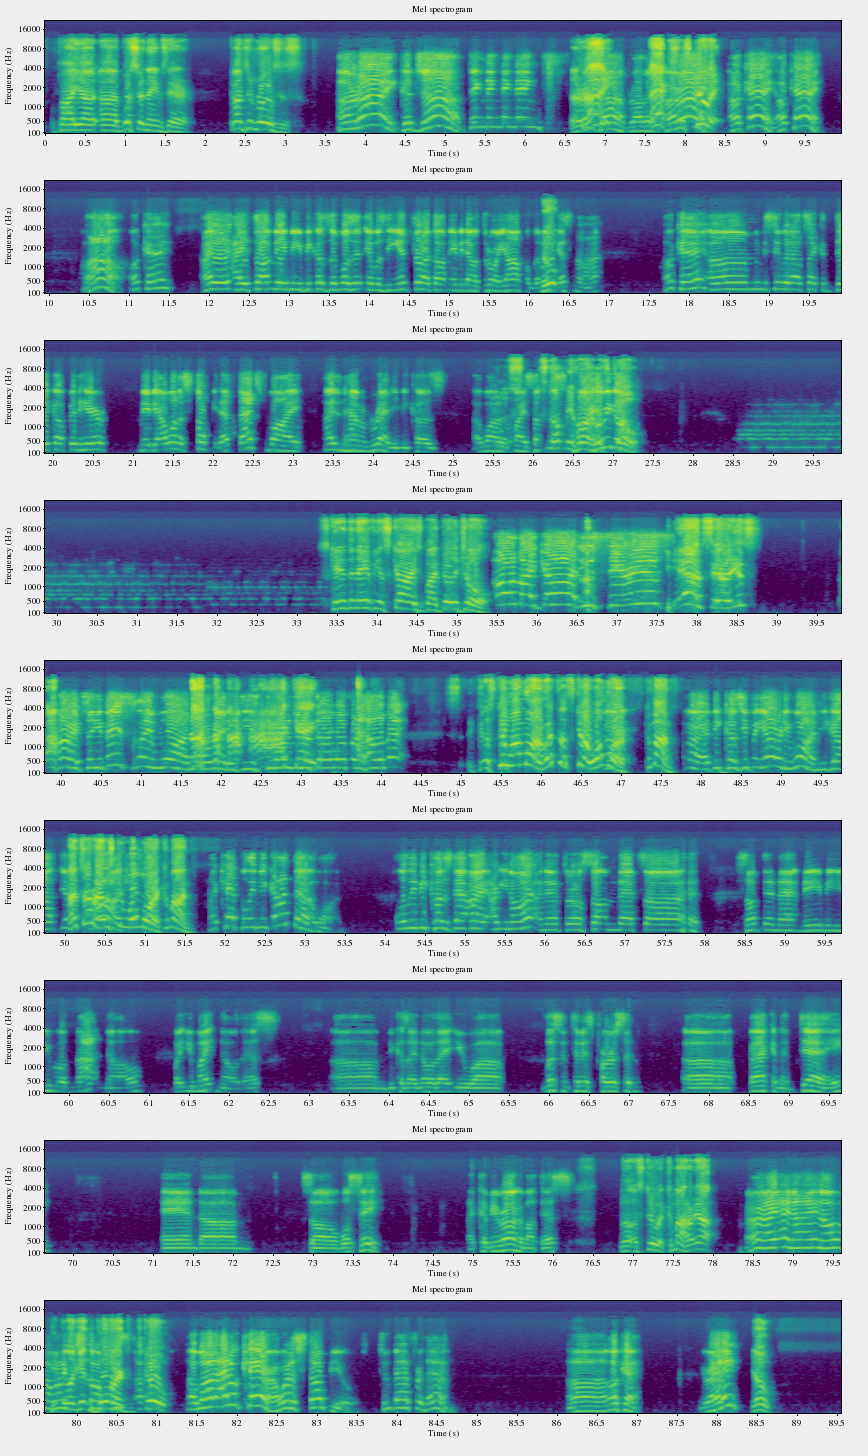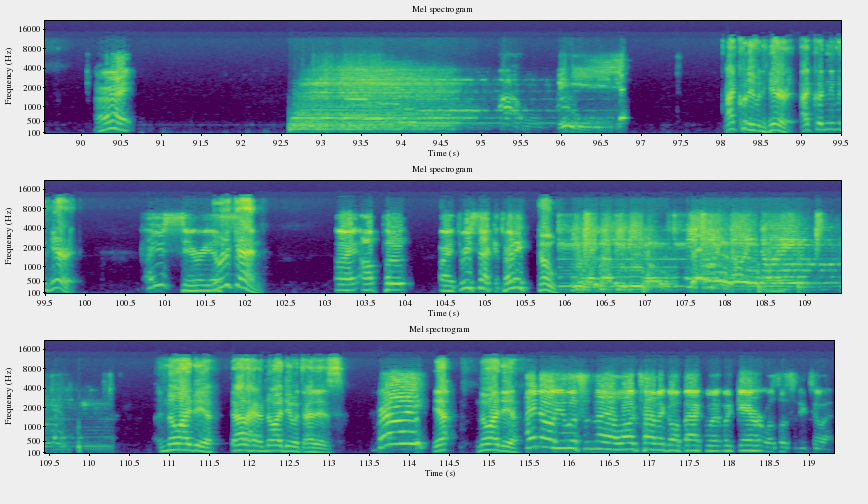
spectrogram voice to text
by uh, uh what's their names there? Guns and Roses. All right. Good job. Ding, ding, ding, ding. All Good right. job, brother. Next, All let's right. do it. Okay, okay. Wow. Okay. I I thought maybe because it wasn't it was the intro, I thought maybe that would throw you off a little. Nope. Guess not. Okay. Um. Let me see what else I could dig up in here. Maybe I want to stump you. That that's why I didn't have them ready because I wanted to find something. Stump me hard. right, here we go. Scandinavian Skies by Billy Joel. Oh my God! Are you serious? Yeah, I'm serious. All right. So you basically won already. Do you, do you want to do the third one for the hell of it? Let's do one more. Let's, let's go. One All more. right. Come on. All right, because you but you already won. You got. You That's all right. Wow, Let's do one more. believe- Come on. I can't believe you got that one. Only because that. All right, I- you know what? I'm gonna throw something that's uh, something that maybe you will not know, but you might know this, um, because I know that you uh, listened to this person uh, back in the day, and um, so we'll see. I could be wrong about this. Well, let's do it. Come on. Hurry up. All right, I know, I know. I People are getting bored. Let's go. I want. I don't care. I want to stump you. Too bad for them. Uh, okay. You ready? Yo. All right. I couldn't even hear it. I couldn't even hear it. Are you serious? Do it again. All right, I'll put it. All right, three seconds. Ready? Go. No idea. That I have no idea what that is. Really? Yep. No idea. I know you listened to that a long time ago, back when, when Garrett was listening to it.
